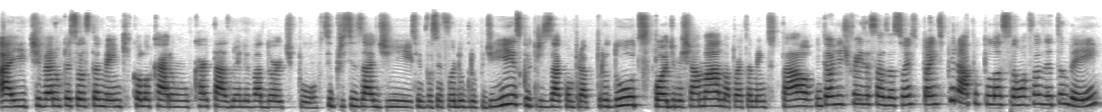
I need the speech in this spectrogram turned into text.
Aí tiveram pessoas também que colocaram cartaz no elevador, tipo, se precisar de. Se você for do grupo de risco e precisar comprar produtos, pode me chamar no apartamento tal. Então a gente fez essas ações para inspirar a população a fazer também.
